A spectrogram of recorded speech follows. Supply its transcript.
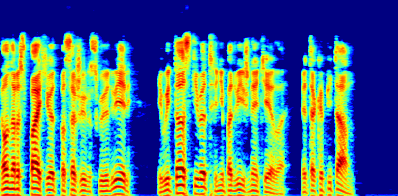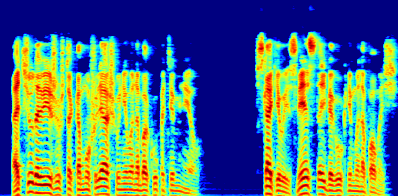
он распахивает пассажирскую дверь и вытаскивает неподвижное тело. Это капитан. Отсюда вижу, что камуфляж у него на боку потемнел. Вскакиваю с места и бегу к нему на помощь.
